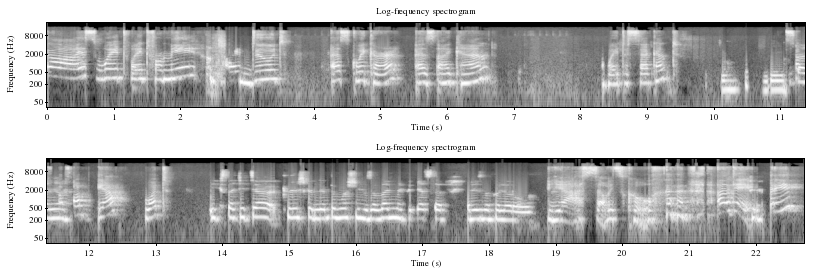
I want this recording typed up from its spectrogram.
Guys, wait, wait for me. I do it as quicker as I can. Wait a second. Stop, stop, stop. Yeah? What? І, кстати, ця книжка для домашніх завдань наконець-то різнокольорова. Yeah, so it's cool. okay, ready?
